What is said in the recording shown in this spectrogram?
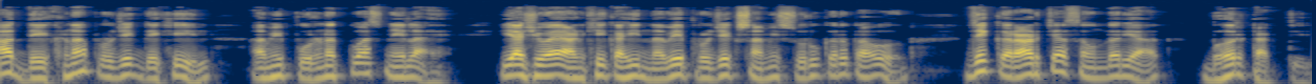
हा देखणा प्रोजेक्ट देखील आम्ही पूर्णत्वास नेला आहे. याशिवाय आणखी काही नवे प्रोजेक्ट्स आम्ही सुरू करत आहोत जे कराडच्या सौंदर्यात भर टाकतील.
